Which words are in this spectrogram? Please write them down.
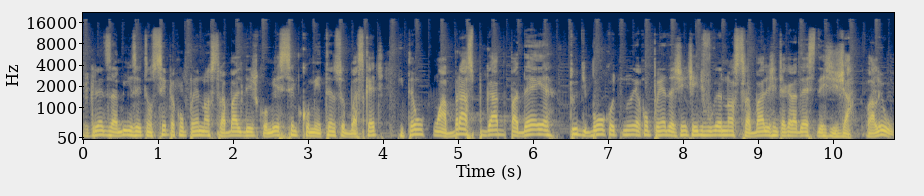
Os grandes amigos aí estão sempre acompanhando nosso trabalho desde o começo, sempre comentando sobre basquete. Então, um abraço pro Gabi Padeia, tudo de bom, continue acompanhando a gente aí, divulgando nosso trabalho, a gente agradece desde já. Valeu!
